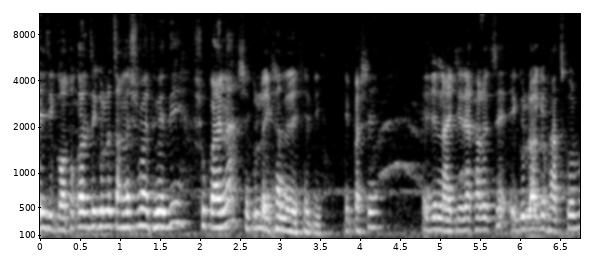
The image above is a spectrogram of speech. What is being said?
এই যে গতকাল যেগুলো চানের সময় ধুয়ে দিই, শুকায় না, সেগুলো এখানে রেখে দিই। এপাশে এই যে নাইটি রাখা রয়েছে, এগুলো আগে ভাজ করব।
